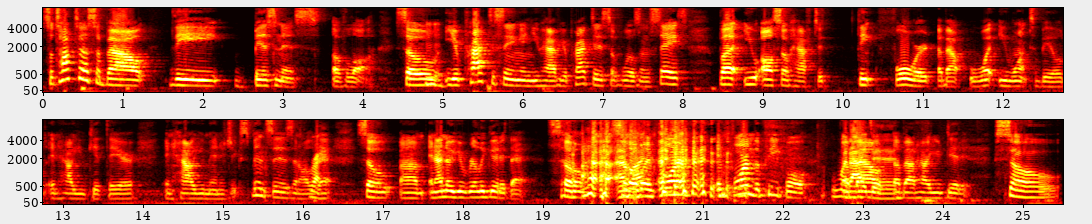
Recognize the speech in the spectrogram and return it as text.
so, talk to us about the business of law. So, you're practicing and you have your practice of wills and estates, but you also have to think forward about what you want to build and how you get there and how you manage expenses and all Right. of that. So, um, and I know you're really good at that. So, Am so I? inform, inform the people What I about, did. about how you did it. So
